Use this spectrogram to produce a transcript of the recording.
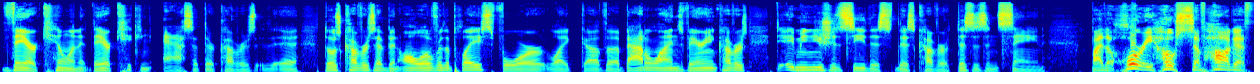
they are killing it. They are kicking ass at their covers. Uh, those covers have been all over the place for like uh, the Battle Lines variant covers. I mean, you should see this this cover. This is insane. By the hoary hosts of Hoggoth,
